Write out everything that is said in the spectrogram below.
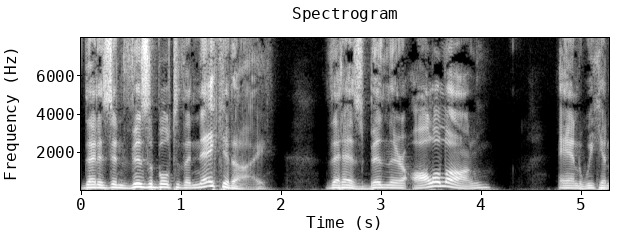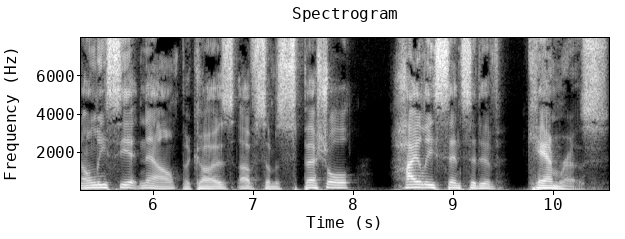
that is invisible to the naked eye that has been there all along. And we can only see it now because of some special highly sensitive cameras.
